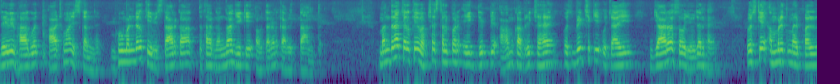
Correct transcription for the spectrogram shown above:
देवी भागवत आठवां स्कंध, भूमंडल के विस्तार का तथा गंगा जी के अवतरण का वृत्तांत। मंदराचल के वक्षस्थल पर एक दिव्य आम का वृक्ष है। उस वृक्ष की ऊंचाई 1100 योजन है। उसके अमृतमय फल,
